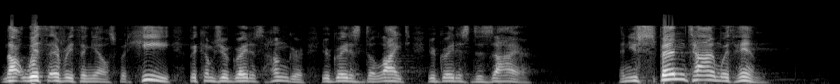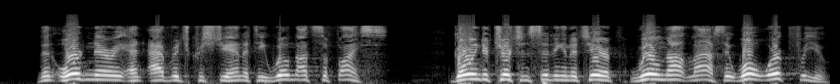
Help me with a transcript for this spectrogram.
not with everything else, but He becomes your greatest hunger, your greatest delight, your greatest desire. And you spend time with Him. Then ordinary and average Christianity will not suffice. Going to church and sitting in a chair will not last. It won't work for you.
